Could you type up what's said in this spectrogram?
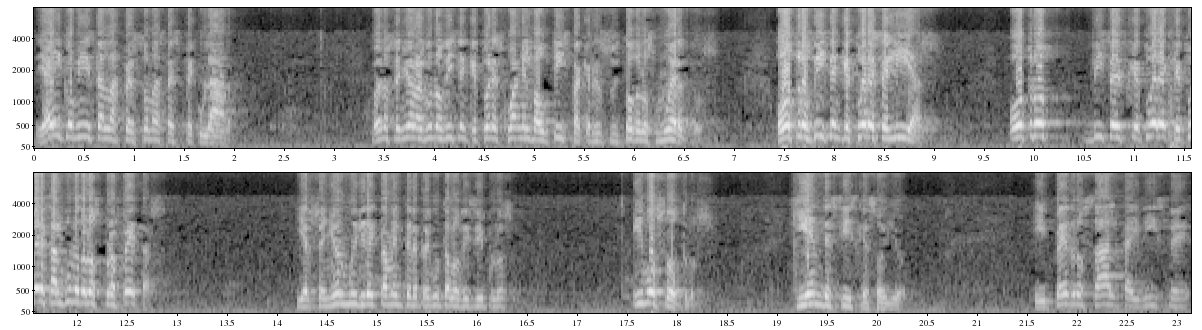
Y ahí comienzan las personas a especular. Bueno, Señor, algunos dicen que tú eres Juan el Bautista que resucitó de los muertos. Otros dicen que tú eres Elías. Otros dicen que tú eres, que tú eres alguno de los profetas. Y el Señor muy directamente le pregunta a los discípulos, ¿y vosotros? ¿Quién decís que soy yo? Y Pedro salta y dice,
